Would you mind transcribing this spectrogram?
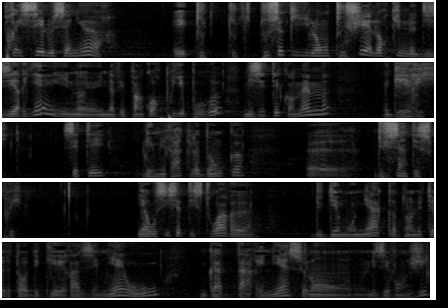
pressaient le Seigneur. Et tous ceux qui l'ont touché alors qu'ils ne disaient rien, ils n'avaient pas encore prié pour eux, mais ils étaient quand même guéris. C'était le miracle donc euh, du Saint-Esprit. Il y a aussi cette histoire euh, du démoniaque dans le territoire des Guérazéniens ou Gadaréniens selon les évangiles.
